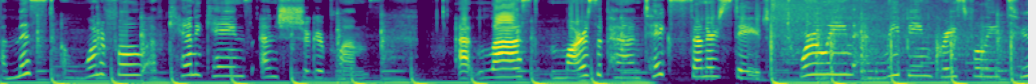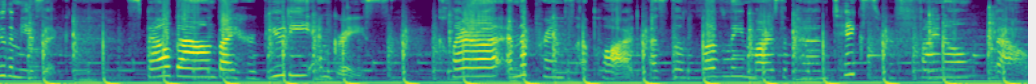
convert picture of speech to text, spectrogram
amidst a wonderful of candy canes and sugar plums. At last, Marzipan takes center stage, twirling and leaping gracefully to the music. Spellbound by her beauty and grace, Clara and the prince applaud as the lovely Marzipan takes her final bow.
